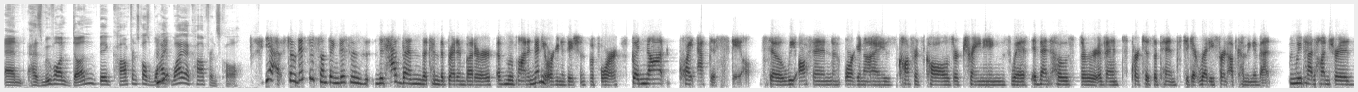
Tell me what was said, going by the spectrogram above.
and has Move On done big conference calls? Why mm-hmm. why a conference call? Yeah, so this is something. This is this has been the kind of the bread and butter of Move On in many organizations before, but not quite at this scale. So we often organize conference calls or trainings with event hosts or event participants to get ready for an upcoming event. We've had hundreds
